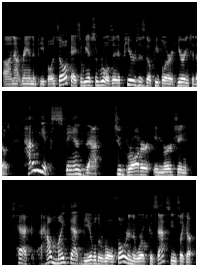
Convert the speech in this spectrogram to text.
Uh, not random people. And so, okay, so we have some rules. It appears as though people are adhering to those. How do we expand that to broader emerging tech? How might that be able to roll forward in the world? Because that seems like a,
